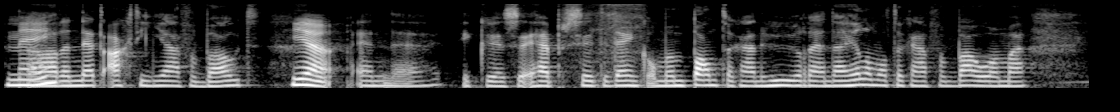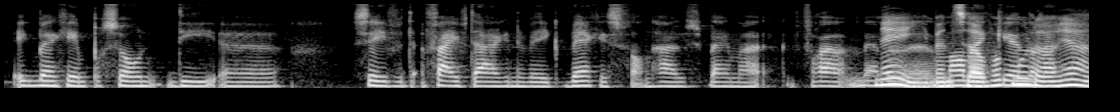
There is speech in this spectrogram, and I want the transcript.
nee? We hadden net 18 jaar verbouwd. Ja, En eh, ik eh, heb zitten denken om een pand te gaan huren en daar helemaal te gaan verbouwen. Maar ik ben geen persoon die eh, zeven, vijf dagen in de week weg is van huis bij mijn vrouw. Bij nee, mijn je bent zelf ook kinderen. moeder, ja.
